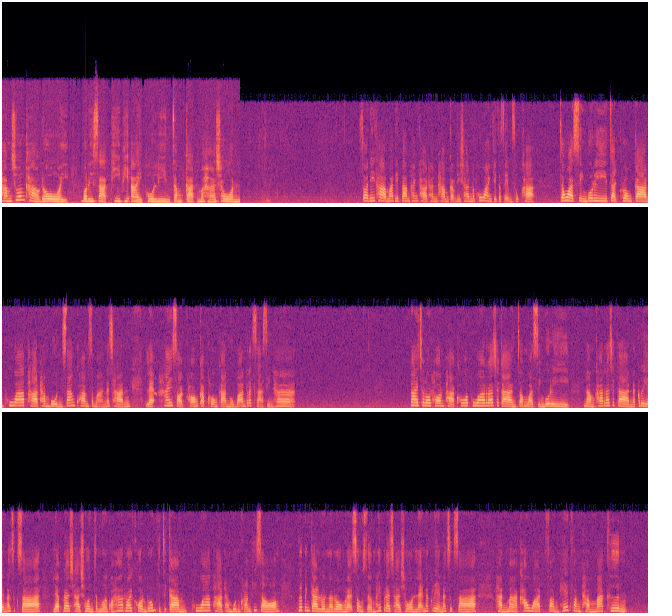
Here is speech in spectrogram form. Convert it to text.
ทำช่วงข่าวโดย บริษัท TPI โพลีน จำกัดมหาชน สวัสดีค่ะ มาติดตามทันข่าวทันธรรมกับดิฉันนภวรรณเกียรติเกษมสุขค่ะ จังหวัดสิงห์บุรีจัดโครงการผู้ว่าพาทำบุญสร้างความสมานฉันท์และให้สอดคล้องกับโครงการหมู่บ้านรักษาศีลห้านายชโลธรผาโคตผู้ว่าราชการจังหวัดสิงห์บุรี นำข้าราชการนักเรียนนักศึกษา และประชาชนจำนวนกว่า 500 คนร่วมกิจกรรม ผู้ว่าพาทำบุญครั้งที่ 2 เพื่อเป็นการรณรงค์และส่งเสริมให้ประชาชนและนักเรียนนักศึกษา หันมาเข้าวัดฟังเทศฟังธรรมมากขึ้น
